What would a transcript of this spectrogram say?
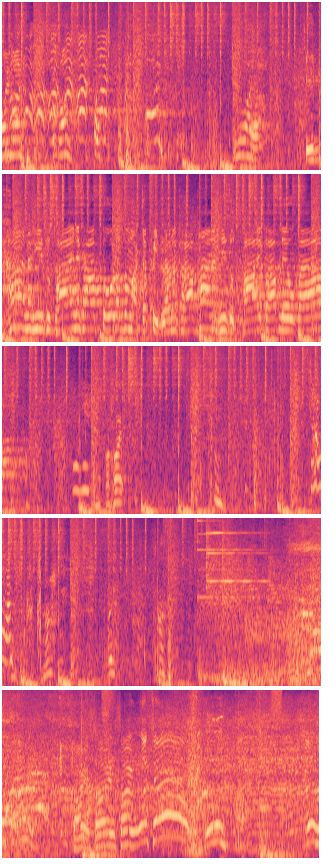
ปล่อยก่อนก่อนไม่ไหอะอีก 5 นาทีสุดท้ายนะครับ โต๊ะรับสมัครจะปิดแล้วนะครับ 5 นาทีสุดท้ายครับ เร็วครับ ค่อยช่างมัน Sorry, sorry, sorry. Watch out! Oh. Oh.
